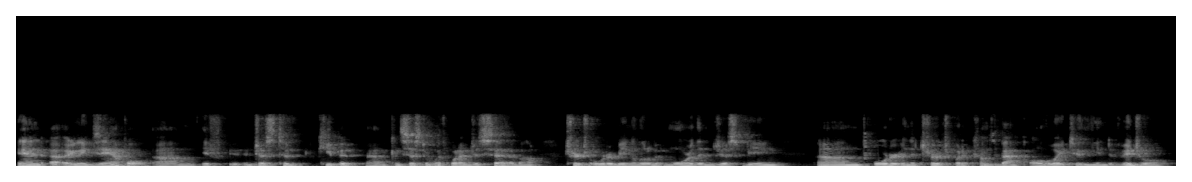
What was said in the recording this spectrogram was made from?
And uh, an example, um, if just to keep it uh, consistent with what I just said about church order being a little bit more than just being um, order in the church, but it comes back all the way to the individual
